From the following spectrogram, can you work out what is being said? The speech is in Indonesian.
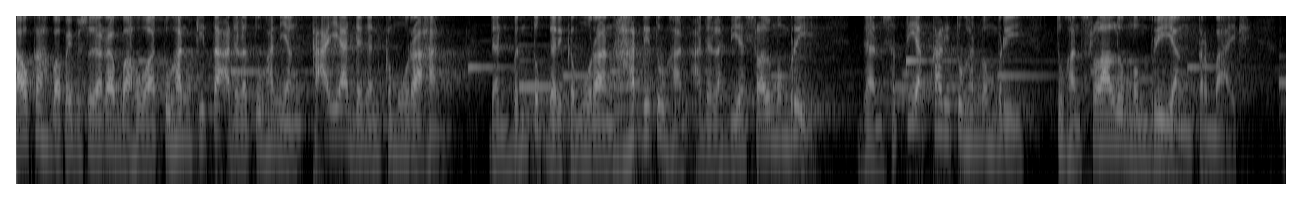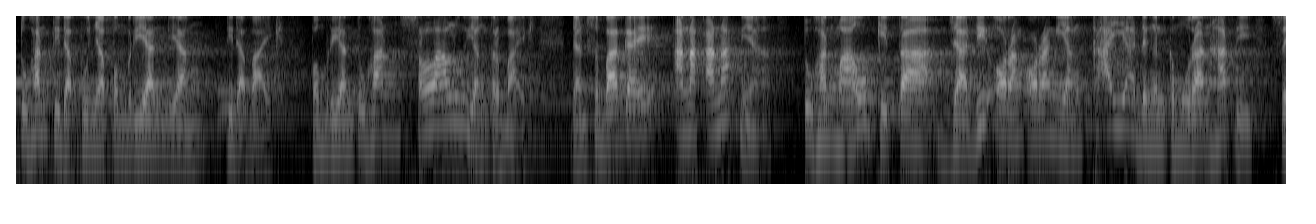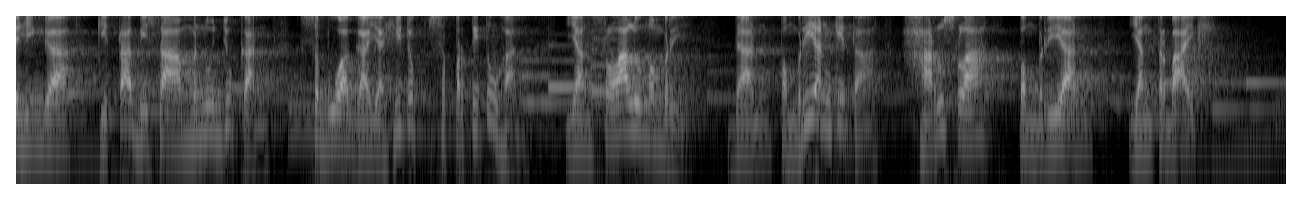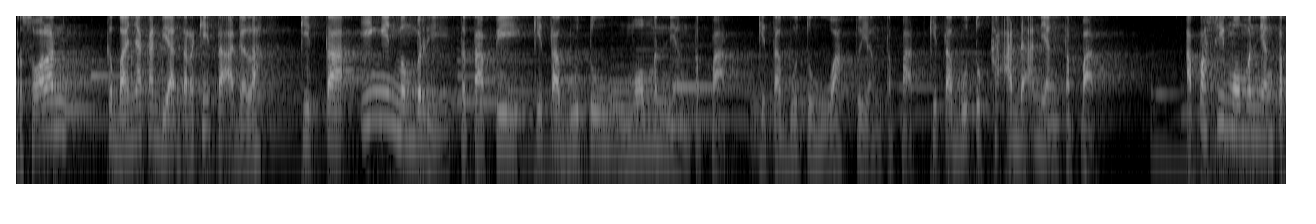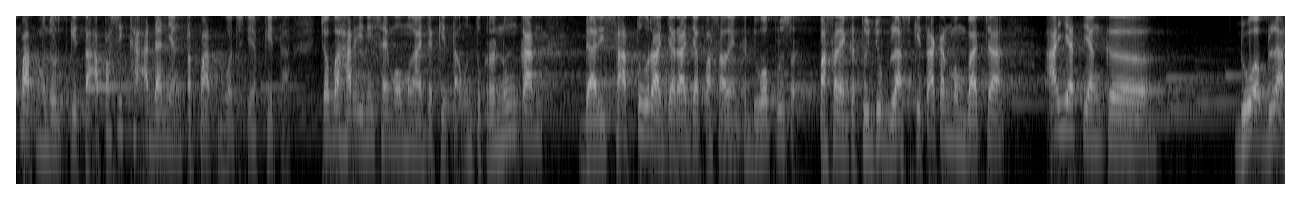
Tahukah Bapak Ibu Saudara bahwa Tuhan kita adalah Tuhan yang kaya dengan kemurahan dan bentuk dari kemurahan hati Tuhan adalah Dia selalu memberi dan setiap kali Tuhan memberi, Tuhan selalu memberi yang terbaik. Tuhan tidak punya pemberian yang tidak baik. Pemberian Tuhan selalu yang terbaik. Dan sebagai anak-anaknya, Tuhan mau kita jadi orang-orang yang kaya dengan kemurahan hati sehingga kita bisa menunjukkan sebuah gaya hidup seperti Tuhan yang selalu memberi dan pemberian kita haruslah pemberian yang terbaik. Persoalan kebanyakan di antara kita adalah kita ingin memberi tetapi kita butuh momen yang tepat, kita butuh waktu yang tepat, kita butuh keadaan yang tepat. Apa sih momen yang tepat menurut kita? Apa sih keadaan yang tepat buat setiap kita? Coba hari ini saya mau mengajak kita untuk renungkan dari satu Raja-Raja pasal yang ke-20 pasal yang ke-17 kita akan membaca ayat yang ke-12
